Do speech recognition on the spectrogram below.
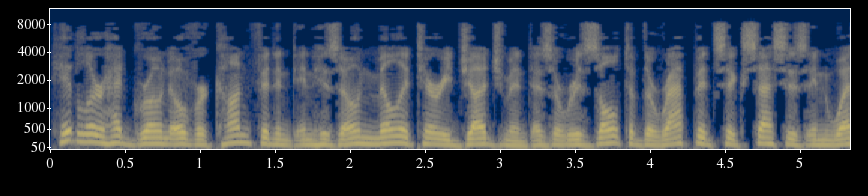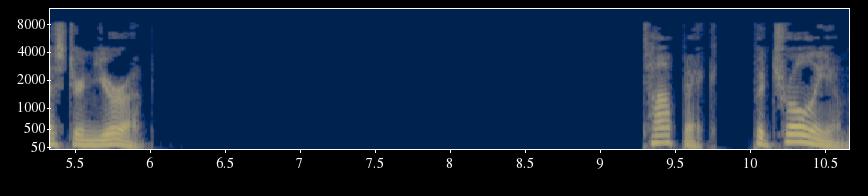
Hitler had grown overconfident in his own military judgment as a result of the rapid successes in Western Europe. Petroleum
